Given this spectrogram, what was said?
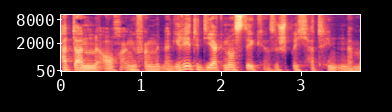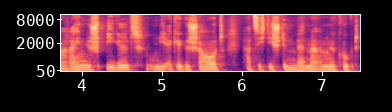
Hat dann auch angefangen mit einer Gerätediagnostik, also sprich hat hinten dann mal reingespiegelt, um die Ecke geschaut, hat sich die Stimmbänder angeguckt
